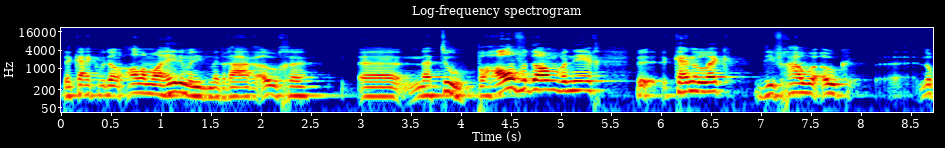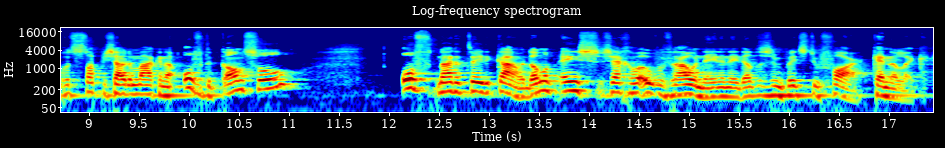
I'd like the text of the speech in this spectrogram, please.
Daar kijken we dan allemaal helemaal niet met rare ogen uh, naartoe. Behalve dan wanneer we kennelijk die vrouwen ook uh, nog het stapje zouden maken naar of de kansel of naar de Tweede Kamer. Dan opeens zeggen we over vrouwen: nee, nee, nee, dat is een bridge too far, kennelijk.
